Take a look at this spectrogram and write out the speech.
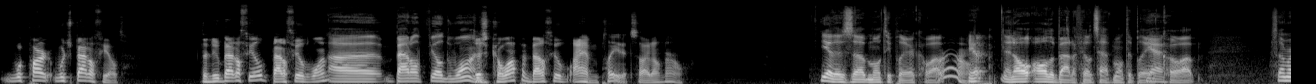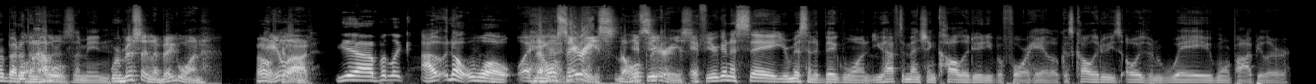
What part? Which battlefield? The new Battlefield, Battlefield One. Uh, Battlefield One. There's co-op in Battlefield. I haven't played it, so I don't know. Yeah, there's a multiplayer co-op, Oh. Yep. and all, all the battlefields have multiplayer Yeah. co-op. Some are better Well, than others. I mean, We're missing a big one. Oh Halo. God. Yeah, but like, I, no, whoa, The whole on, series. The whole if you're- series. If you're gonna say you're missing a big one, you have to mention Call of Duty before Halo, because Call of Duty's always been way more popular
